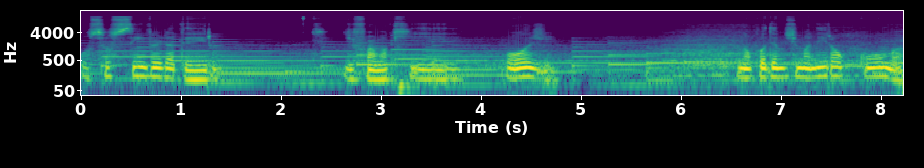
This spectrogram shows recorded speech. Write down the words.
o seu sim verdadeiro, de forma que hoje não podemos de maneira alguma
